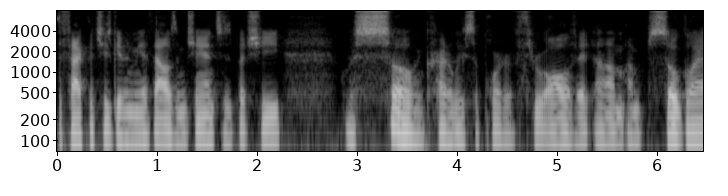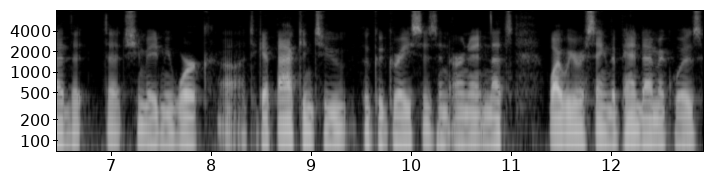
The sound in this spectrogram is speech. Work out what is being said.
the fact that she's given me a thousand chances, but she was so incredibly supportive through all of it. Um, I'm so glad that that she made me work uh, to get back into the good graces and earn it, and that's why we were saying the pandemic was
